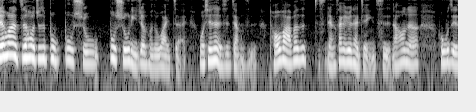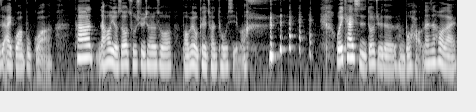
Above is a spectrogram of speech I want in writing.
结婚了之后就是不不梳不梳理任何的外在。我先生也是这样子，头发不是两三个月才剪一次，然后呢，胡子也是爱刮不刮。他然后有时候出去他就说：“宝贝，我可以穿拖鞋吗？” 我一开始都觉得很不好，但是后来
